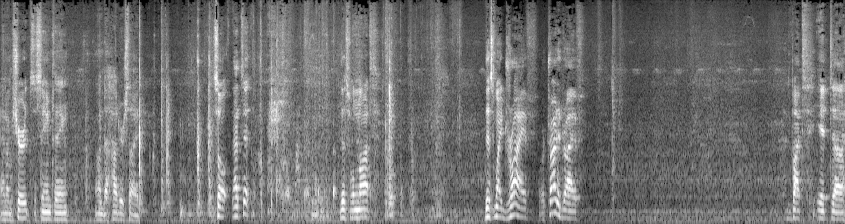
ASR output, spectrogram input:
And I'm sure it's the same thing on the Hutter side. So that's it. This will not this might drive, or try to drive, but it uh,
